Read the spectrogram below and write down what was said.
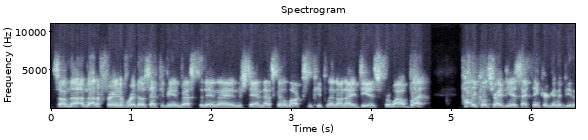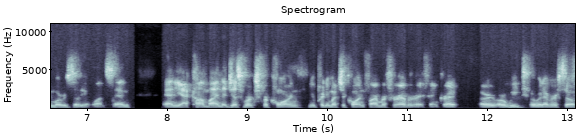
So I'm not I'm not afraid of where those have to be invested in. I understand that's going to lock some people in on ideas for a while, but polyculture ideas I think are going to be the more resilient ones. And and yeah, combine that just works for corn. You're pretty much a corn farmer forever, I think, right? Or or wheat or whatever. So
